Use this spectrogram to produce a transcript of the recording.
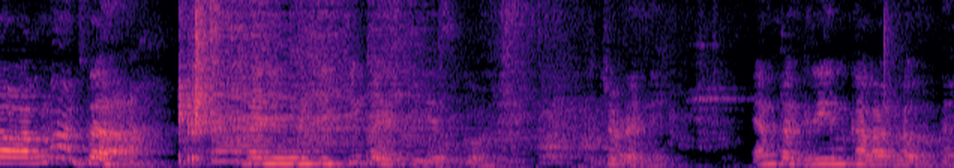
కావాలన్నా అంత దాన్ని ఉడికిచ్చి పేస్ట్ చేసుకోండి. చూడండి ఎంత గ్రీన్ కలర్లో ఉందో.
